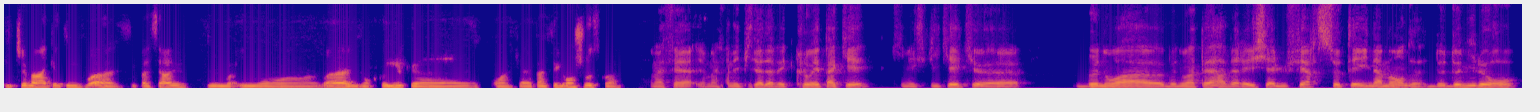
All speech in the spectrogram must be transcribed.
pitché ma raquette une fois. C'est pas sérieux. Ils ils m'ont- voilà, ils ont reconnu que, j'avais pas fait grand chose, quoi. on a, fait, on a fait un épisode avec Chloé Paquet qui m'expliquait que Benoît, euh, Benoît Père avait réussi à lui faire sauter une amende de 2000 euros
